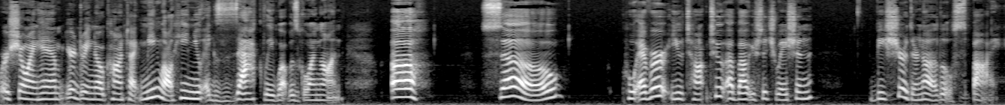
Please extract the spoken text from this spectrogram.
We're showing him, you're doing no contact. Meanwhile, he knew exactly what was going on. Oh, so whoever you talk to about your situation, be sure they're not a little spy.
